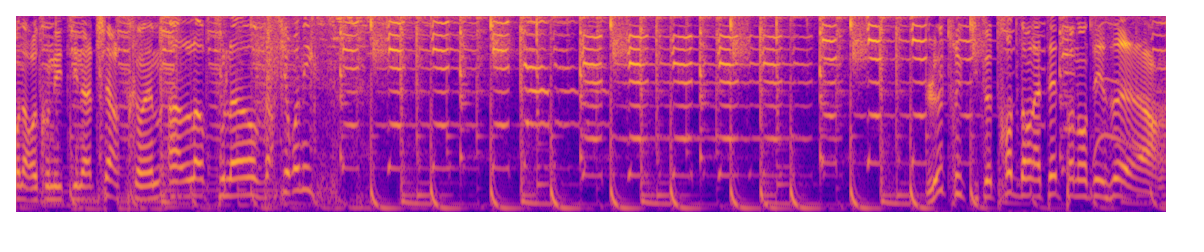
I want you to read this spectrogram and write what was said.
Monde a reconnu Tina Charles quand même. I Love to Love version remix. Le truc qui te trotte dans la tête pendant des heures.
